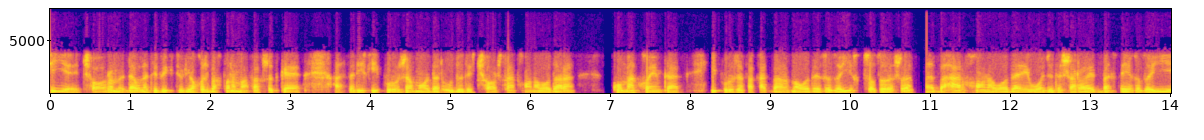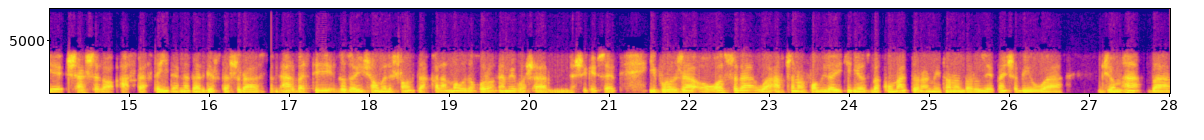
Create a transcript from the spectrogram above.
سی چهارم دولت ویکتوریا خوشبختانه موفق شد که از طریق پروژه ما در حدود 400 خانواده را کمک خواهیم کرد. این پروژه فقط به مواد غذایی اختصاص داده شده. به هر خانواده واجد شرایط بسته غذایی 6 الی 7 هفته‌ای در نظر گرفته شده است. هر بسته غذایی شامل 16 قلم مواد خوراک می باشد. شکیب صاحب این پروژه آغاز شده و همچنان فامیلایی که نیاز به کمک دارن می‌تونن به روز پنجشنبه و جمعه به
